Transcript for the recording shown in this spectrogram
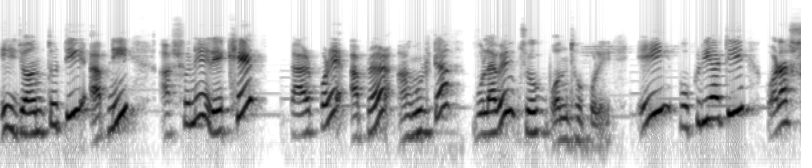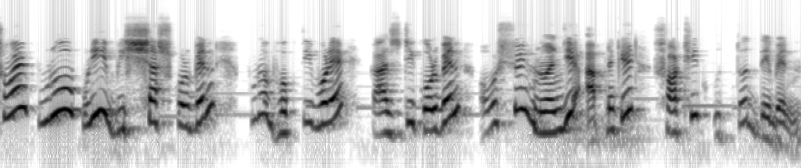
এই যন্ত্রটি আপনি আসনে রেখে তারপরে আপনার আঙুলটা বোলাবেন, চোখ বন্ধ করে। এই প্রক্রিয়াটি করার সময় পুরোপুরি বিশ্বাস করবেন, পুরো ভক্তি ভরে কাজটি করবেন। অবশ্যই হনুমানজি আপনাকে সঠিক উত্তর দেবেন।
